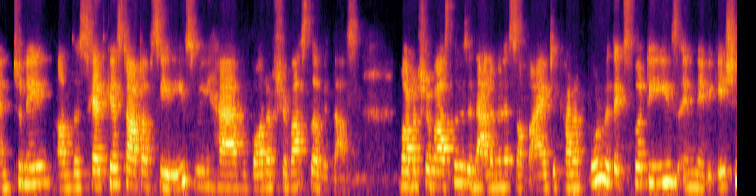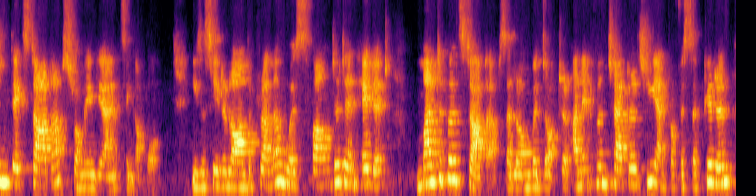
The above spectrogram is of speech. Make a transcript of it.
And today on this healthcare startup series, we have Gaurav Srivastav with us. Gaurav Srivastav is an alumnus of IIT Kharagpur with expertise in navigation tech startups from India and Singapore. He's a serial entrepreneur who has founded and headed multiple startups along with Dr. Anirban Chatterjee and Professor Kiran.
